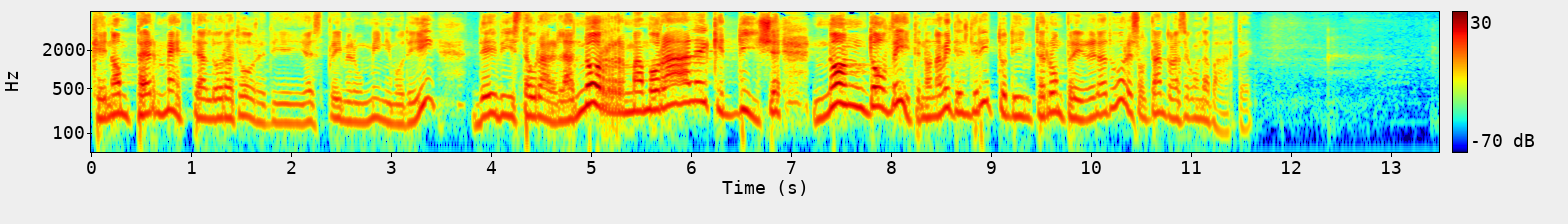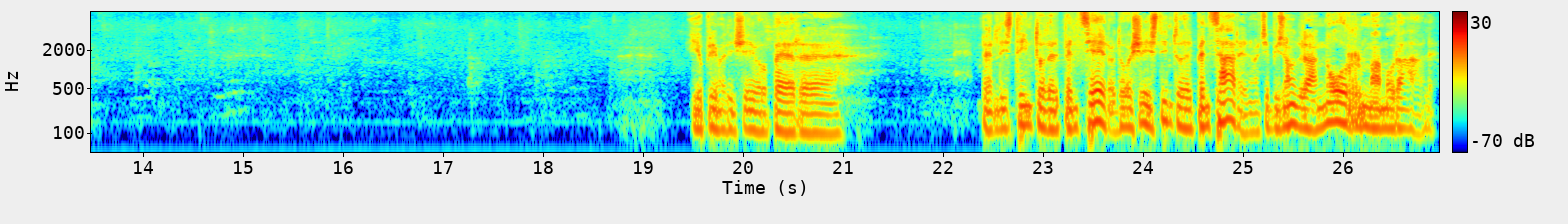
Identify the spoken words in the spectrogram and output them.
che non permette all'oratore di esprimere un minimo di, devi instaurare la norma morale che dice non dovete, non avete il diritto di interrompere il relatore soltanto la seconda parte. Io prima dicevo per eh, per l'istinto del pensiero, dove c'è l'istinto del pensare non c'è bisogno della norma morale.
